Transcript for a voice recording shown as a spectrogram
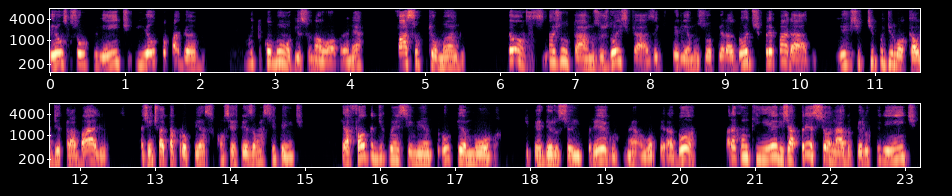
eu sou o cliente e eu estou pagando. Muito comum ouvir isso na obra, né? Faça o que eu mando. Então, se nós juntarmos os dois casos em que teremos o operador despreparado e este tipo de local de trabalho, a gente vai estar propenso, com certeza, a um acidente. Que a falta de conhecimento ou temor de perder o seu emprego, né, o operador, para com que ele, já pressionado pelo cliente,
